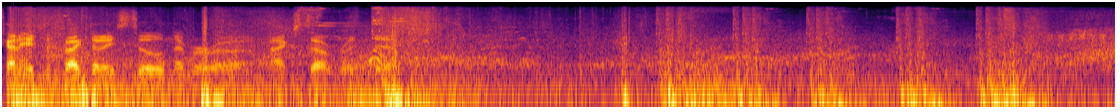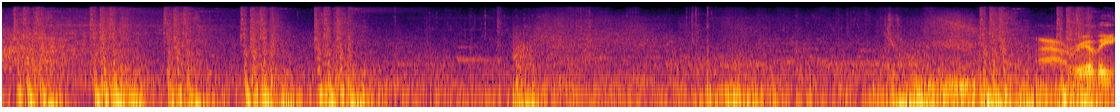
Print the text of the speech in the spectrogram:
Kinda hate the fact that I still never uh, maxed out Red Dead. Really?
